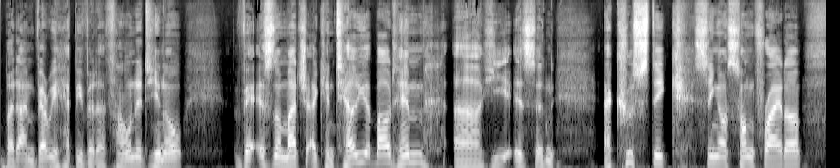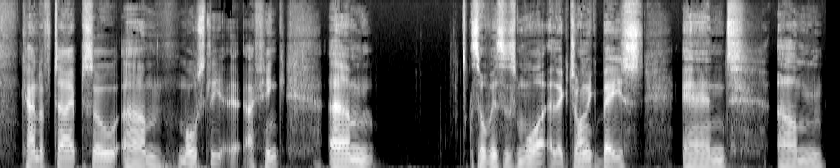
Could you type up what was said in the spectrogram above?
But I'm very happy that I found it. You know, there is not much I can tell you about him. Uh, he is an acoustic singer songwriter kind of type. So um, mostly, I think. Um, so this is more electronic based, and um,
